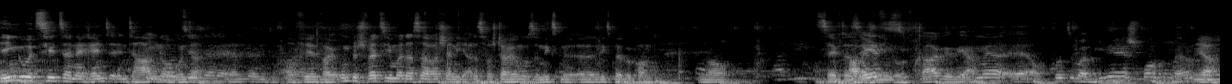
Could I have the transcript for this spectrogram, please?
Ingo zählt seine Rente in Tagen noch Ingo runter. seine Rente in Tagen. Auf jeden Fall. Und beschwert sich immer, dass er wahrscheinlich alles versteuern muss und nichts mehr, äh, nichts mehr bekommt. Genau. Safe, das Aber ist jetzt ist Ingo. die Frage, wir haben ja äh, auch kurz über Biene gesprochen, ne? Ja.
